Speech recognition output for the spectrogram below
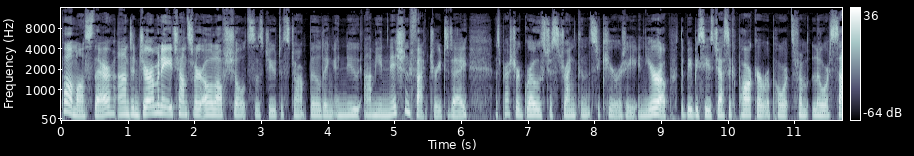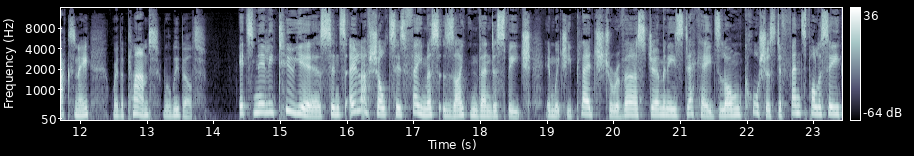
Paul Moss there. And in Germany, Chancellor Olaf Scholz is due to start building a new ammunition factory today as pressure grows to strengthen security in Europe. The BBC's Jessica Parker reports from Lower Saxony, where the plant will be built. It's nearly two years since Olaf Scholz's famous Zeitenwende speech, in which he pledged to reverse Germany's decades long cautious defence policy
